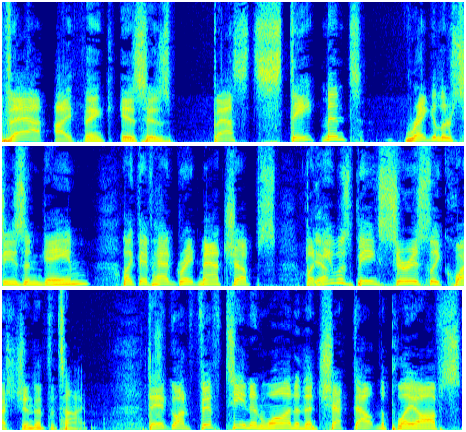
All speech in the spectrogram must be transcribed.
That, I think, is his best statement regular season game. Like they've had great matchups, but Yep. he was being seriously questioned at the time. They had gone 15 and 1 and then checked out in the playoffs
